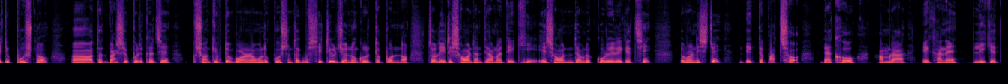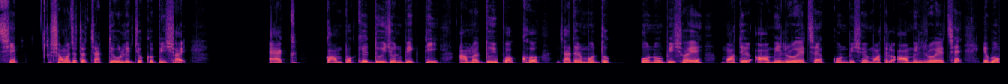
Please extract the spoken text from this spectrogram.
এটি প্রশ্ন অর্থাৎ বার্ষিক পরীক্ষার যে সংক্ষিপ্ত বর্ণনামূলক প্রশ্ন থাকবে সেটির জন্য গুরুত্বপূর্ণ। চলো এটির সমাধানটি আমরা দেখি। এর সমাধানটি আমরা করে রেখেছি। তোমরা নিশ্চয়ই দেখতে পাচ্ছ। দেখো, আমরা এখানে লিখেছি সমাজতার চারটি উল্লেখযোগ্য বিষয়। এক কমপক্ষে দুইজন ব্যক্তি আমরা দুই পক্ষ, যাদের মধ্যে কোনো বিষয়ে মতের অমিল রয়েছে, কোন বিষয়ে মতের অমিল রয়েছে এবং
